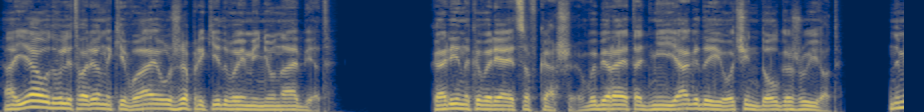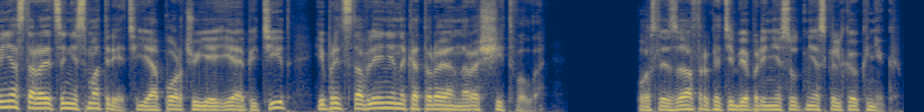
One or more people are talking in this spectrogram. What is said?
а я удовлетворенно киваю, уже прикидывая меню на обед. Карина ковыряется в каше, выбирает одни ягоды и очень долго жует. На меня старается не смотреть, я порчу ей и аппетит, и представление, на которое она рассчитывала. После завтрака тебе принесут несколько книг.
